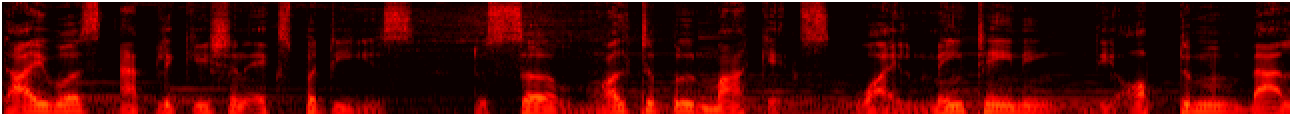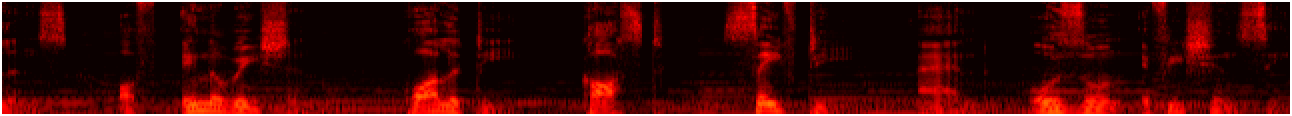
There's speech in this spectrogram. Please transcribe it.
diverse application expertise to serve multiple markets while maintaining the optimum balance of innovation, quality, cost, safety and ozone efficiency.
